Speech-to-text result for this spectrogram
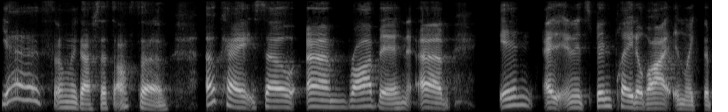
Yes. Oh my gosh, that's awesome. Okay, so um Robin, um in and it's been played a lot in like the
